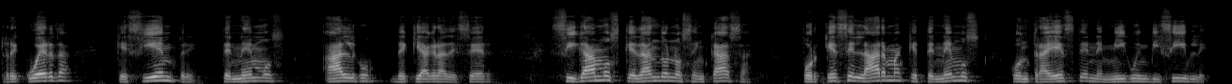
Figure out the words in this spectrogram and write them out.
recuerda que siempre tenemos algo de qué agradecer. Sigamos quedándonos en casa, porque es el arma que tenemos contra este enemigo invisible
